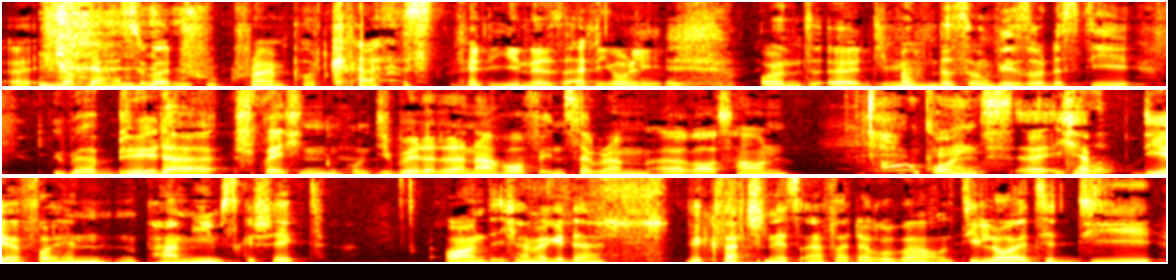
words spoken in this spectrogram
Äh, ich glaube, der heißt sogar True Crime Podcast mit Ines Anioli. Und äh, die machen das irgendwie so, dass die über Bilder sprechen und die Bilder danach auf Instagram äh, raushauen. Okay. Und äh, ich cool. habe dir vorhin ein paar Memes geschickt. Und ich habe mir gedacht, wir quatschen jetzt einfach darüber. Und die Leute, die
